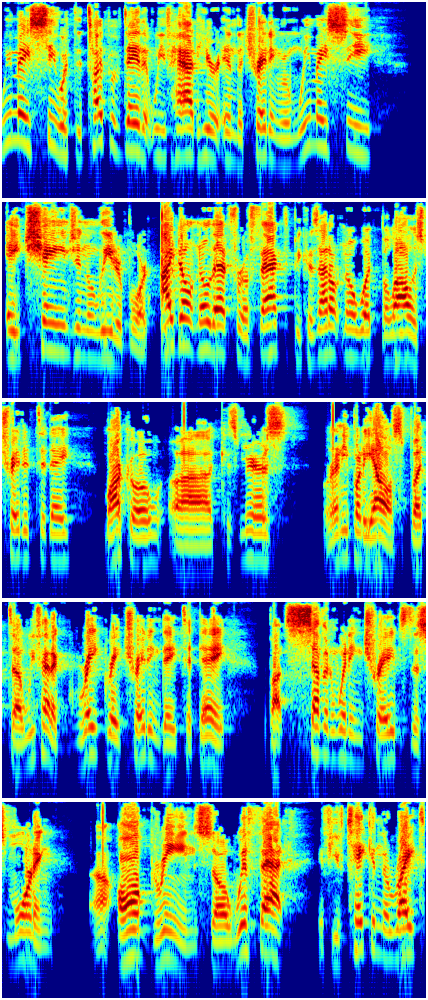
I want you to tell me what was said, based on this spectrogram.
we may see with the type of day that we've had here in the trading room, we may see a change in the leaderboard. I don't know that for a fact because I don't know what Bilal has traded today, Marco, uh, Kazimierz, or anybody else. But uh, we've had a great, great trading day today. About seven winning trades this morning, uh, all green. So with that, if you've taken the right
